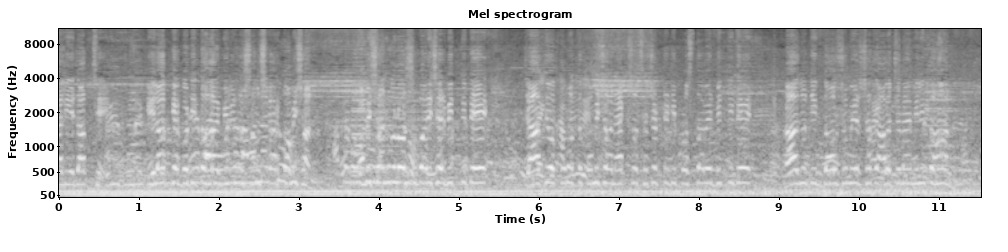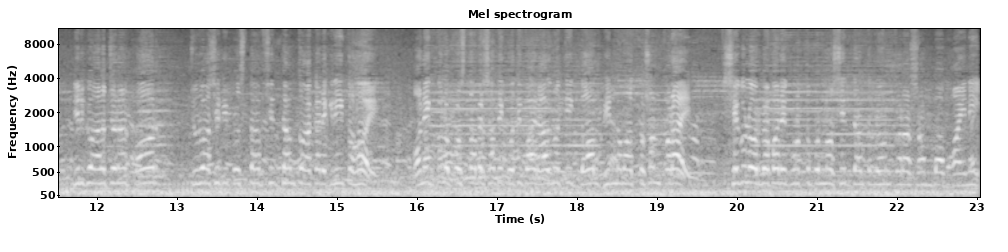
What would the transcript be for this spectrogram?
চালিয়ে যাচ্ছে। এই লক্ষ্যে গঠিত হয় বিভিন্ন সংস্কার কমিশন। কমিশনগুলোর সুপারিশের ভিত্তিতে জাতীয় ঐক্যমত্য কমিশন একশো ছেষট্টিটি প্রস্তাবের ভিত্তিতে রাজনৈতিক দলসমূহের সাথে আলোচনায় মিলিত হন। দীর্ঘ আলোচনার পর চুরাশিটি প্রস্তাব সিদ্ধান্ত আকারে গৃহীত হয়। অনেকগুলো প্রস্তাবের সাথে কতিপয় রাজনৈতিক দল ভিন্ন মত পোষণ করায় সেগুলোর ব্যাপারে গুরুত্বপূর্ণ সিদ্ধান্ত গ্রহণ করা সম্ভব হয়নি।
